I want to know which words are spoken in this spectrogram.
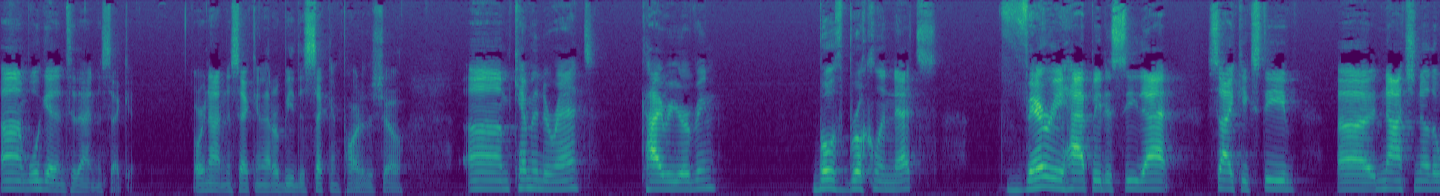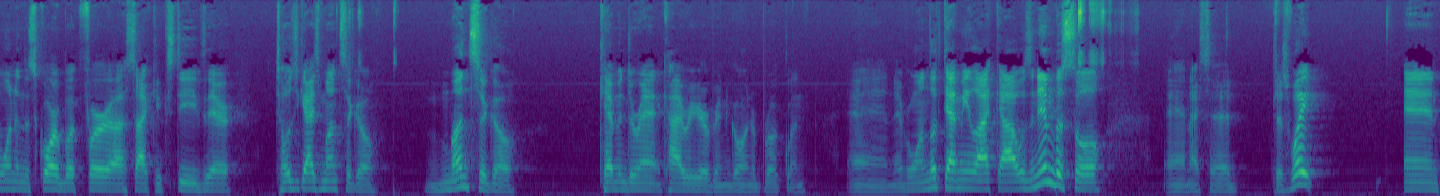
Um, we'll get into that in a second. Or not in a second. That'll be the second part of the show. Um, Kevin Durant, Kyrie Irving, both Brooklyn Nets. Very happy to see that. Psychic Steve uh, notch another one in the scorebook for uh, Psychic Steve there. Told you guys months ago, months ago, Kevin Durant, Kyrie Irving going to Brooklyn. And everyone looked at me like I was an imbecile. And I said, just wait. And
